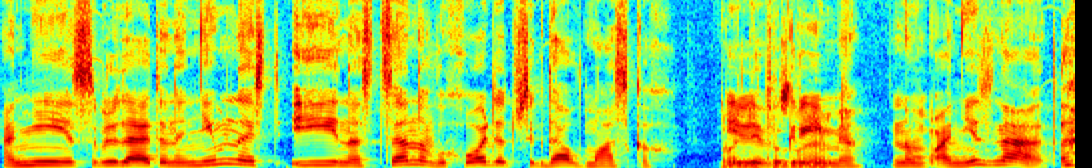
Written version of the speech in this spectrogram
Они соблюдают анонимность и на сцену выходят всегда в масках. Но или они-то в гриме. Ну, они знают.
